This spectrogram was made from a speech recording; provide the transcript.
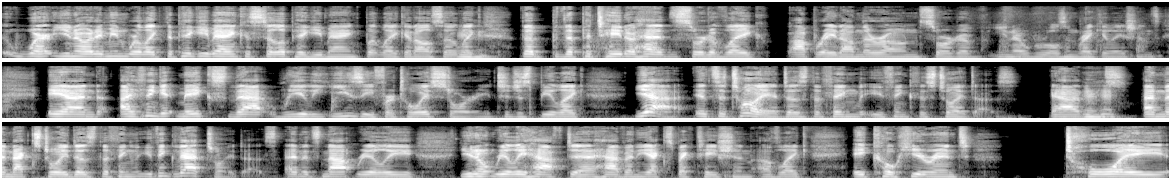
where you know what I mean, where like the piggy bank is still a piggy bank, but like it also like Mhm. the the potato heads sort of like operate on their own sort of, you know, rules and regulations. And I think it makes that really easy for Toy Story to just be like, yeah, it's a toy. It does the thing that you think this toy does. And Mhm. and the next toy does the thing that you think that toy does. And it's not really you don't really have to have any expectation of like a coherent toy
